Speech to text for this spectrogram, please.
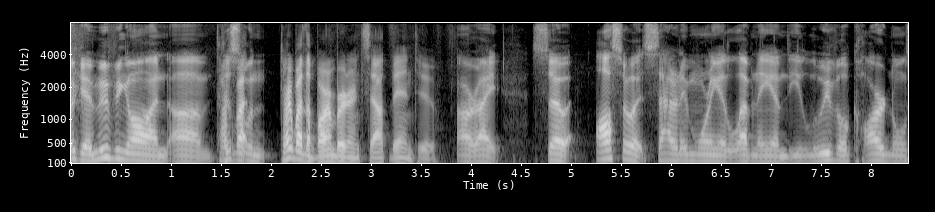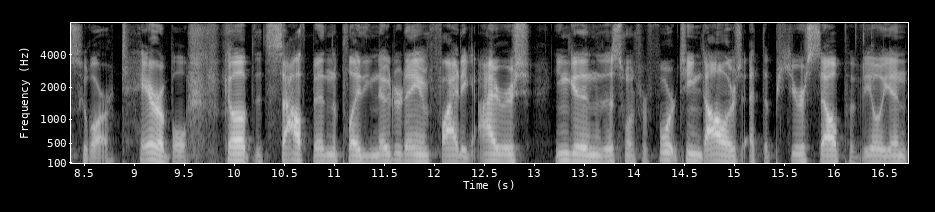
okay, moving on. Um, Talk about- one. Talk about the barn burner in South Bend too. All right. So also at Saturday morning at 11 a.m., the Louisville Cardinals, who are terrible, go up to South Bend to play the Notre Dame Fighting Irish. You can get into this one for $14 at the Purcell Pavilion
